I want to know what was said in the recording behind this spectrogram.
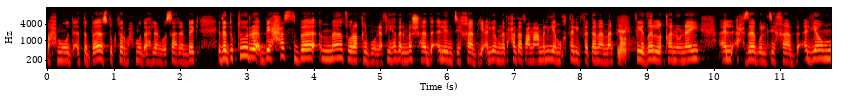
محمود الدباس. دكتور محمود أهلا وسهلا بك. إذا دكتور بحسب ما تراقبون في هذا المشهد الانتخابي اليوم نتحدث عن عملية مختلفة تماما في ظل قانوني الأحزاب والانتخاب اليوم.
